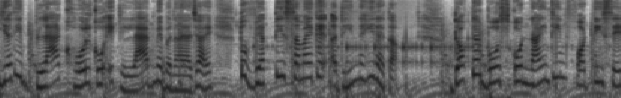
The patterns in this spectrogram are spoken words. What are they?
यदि ब्लैक होल को एक लैब में बनाया जाए तो व्यक्ति समय के अधीन नहीं रहता। डॉक्टर बोस को 1940 से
